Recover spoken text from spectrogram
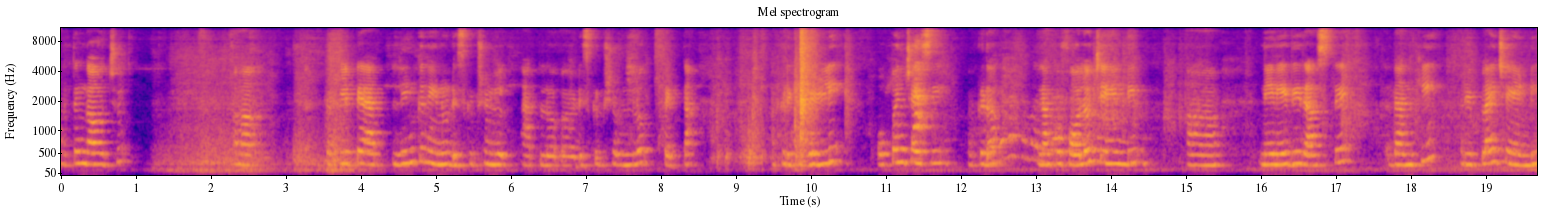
అర్థం కావచ్చు. ప్రతిలిపి యాప్ లింక్ నేను డిస్క్రిప్షన్ యాప్లో డిస్క్రిప్షన్లో పెట్టా. అక్కడికి వెళ్ళి ఓపెన్ చేసి అక్కడ నాకు ఫాలో చేయండి. నేనేది రాస్తే దానికి రిప్లై చేయండి.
